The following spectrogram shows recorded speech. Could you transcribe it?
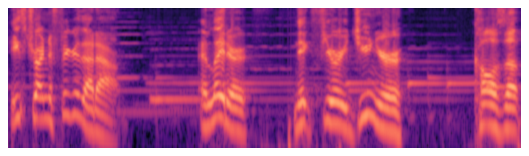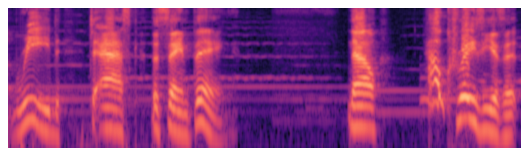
he's trying to figure that out. And later, Nick Fury Jr. calls up Reed to ask the same thing. Now, how crazy is it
